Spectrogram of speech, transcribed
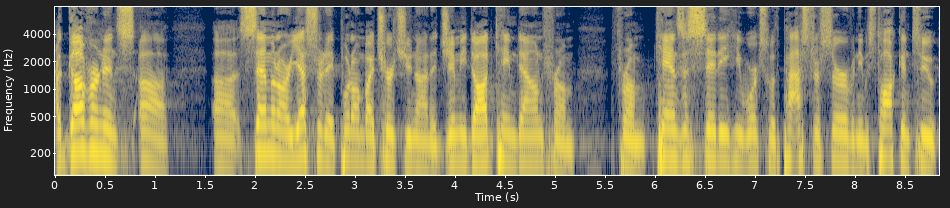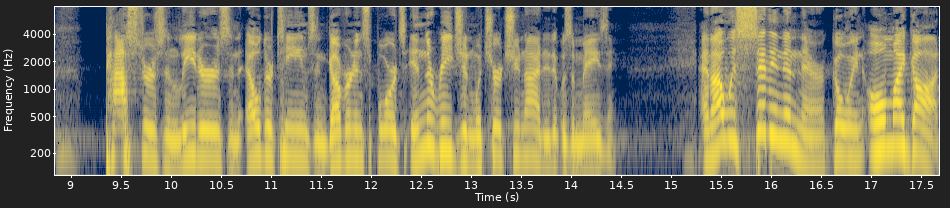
a governance uh, uh, seminar yesterday put on by Church United. Jimmy Dodd came down from from Kansas City. He works with PastorServe, and he was talking to pastors and leaders and elder teams and governance boards in the region with Church United. It was amazing. And I was sitting in there going, oh my God,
